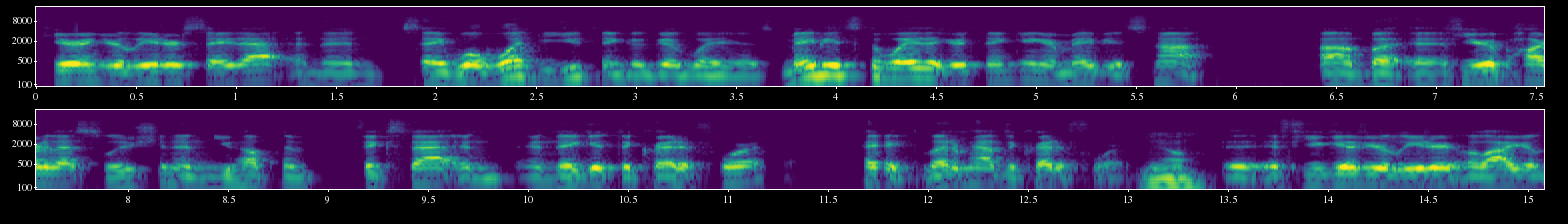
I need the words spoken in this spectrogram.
hearing your leader say that and then say well what do you think a good way is? Maybe it's the way that you're thinking or maybe it's not. Um, but if you're a part of that solution and you help them fix that and and they get the credit for it hey let them have the credit for it you know? Mm. if you give your leader allow your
